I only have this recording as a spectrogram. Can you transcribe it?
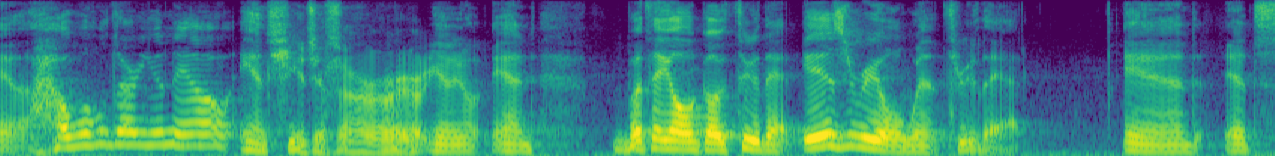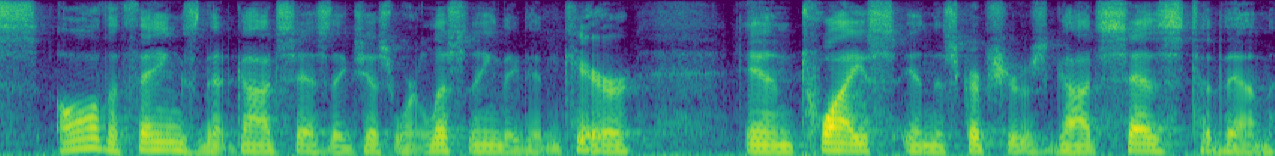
Uh, how old are you now? And she just, uh, you know, and, but they all go through that. Israel went through that. And it's all the things that God says they just weren't listening, they didn't care. And twice in the scriptures, God says to them,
